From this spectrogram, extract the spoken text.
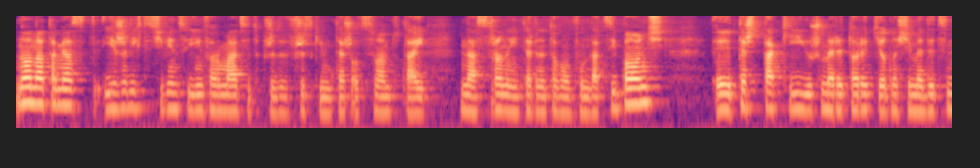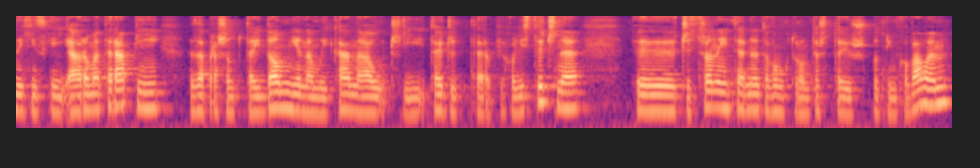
No natomiast jeżeli chcecie więcej informacji, to przede wszystkim też odsyłam tutaj na stronę internetową Fundacji Bądź. Y, też taki już merytoryki odnośnie medycyny chińskiej i aromaterapii. Zapraszam tutaj do mnie, na mój kanał, czyli Taiju Terapie Holistyczne, y, czy stronę internetową, którą też tutaj już podlinkowałem.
